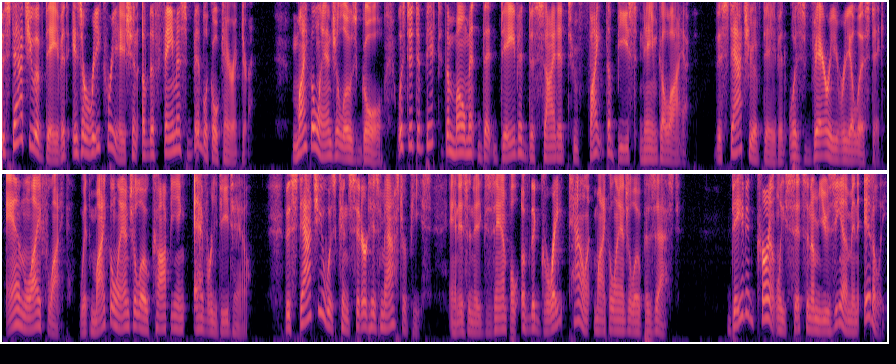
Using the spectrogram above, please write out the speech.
The statue of David is a recreation of the famous biblical character. Michelangelo's goal was to depict the moment that David decided to fight the beast named Goliath. The statue of David was very realistic and lifelike, with Michelangelo copying every detail. The statue was considered his masterpiece and is an example of the great talent Michelangelo possessed. David currently sits in a museum in Italy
